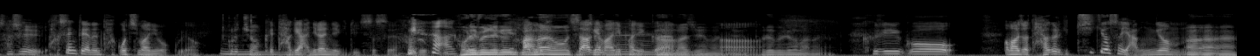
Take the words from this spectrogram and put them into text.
사실 학생 때는 닭꼬치 많이 먹고요. 음. 그렇죠. 그게 닭이 아니란 얘기도 있었어요. 하도 아, 별의별 얘기 많아요. 진짜. 싸게 많이 파니까. 네, 맞아요, 맞아요. 아, 별의별 얘기가 많아요. 그리고 어, 맞아. 닭을 이렇게 튀겨서 양념 어, 어,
